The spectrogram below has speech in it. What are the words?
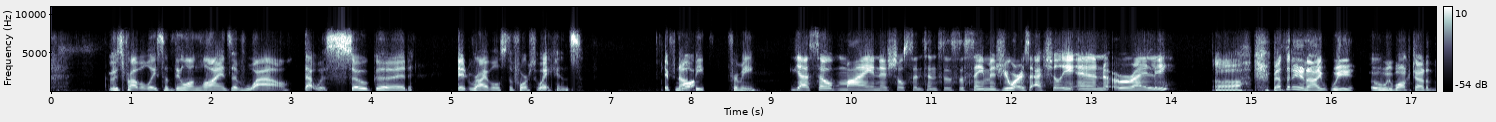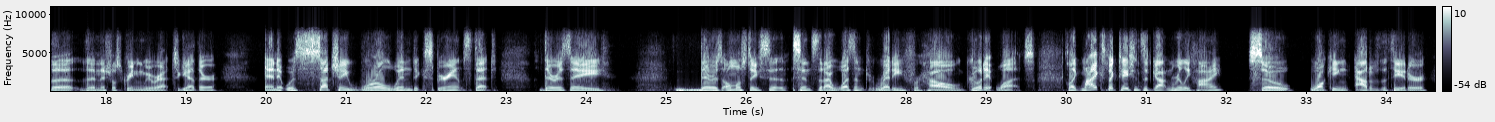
was probably something along the lines of, "Wow, that was so good, it rivals The Force Awakens, if not Well- beats for me. Yeah, so my initial sentence is the same as yours, actually. And Riley? Uh, Bethany and I, we we walked out of the the initial screening we were at together, and it was such a whirlwind experience that there is a there is almost a sense that I wasn't ready for how good it was. Like my expectations had gotten really high, so walking out of the theater,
